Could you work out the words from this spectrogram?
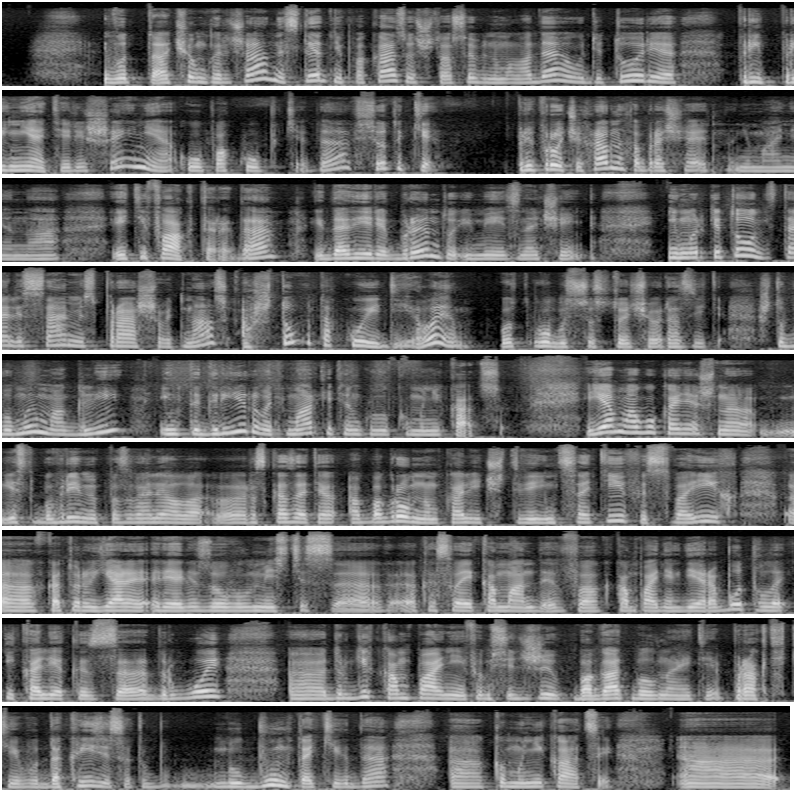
И вот о чем говорит Жан, исследования показывают, что особенно молодая аудитория при принятии решения о покупке да, все-таки при прочих равных обращает внимание на эти факторы, да, и доверие к бренду имеет значение. И маркетологи стали сами спрашивать нас, а что мы такое делаем, вот в области устойчивого развития, чтобы мы могли интегрировать маркетинговую коммуникацию. Я могу, конечно, если бы время позволяло, э, рассказать об огромном количестве инициатив и своих, э, которые я реализовывала вместе с э, своей командой в компании, где я работала, и коллег из другой, других компаний. FMCG богат был на эти практики вот до кризиса, это был бум таких да, коммуникаций. Но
